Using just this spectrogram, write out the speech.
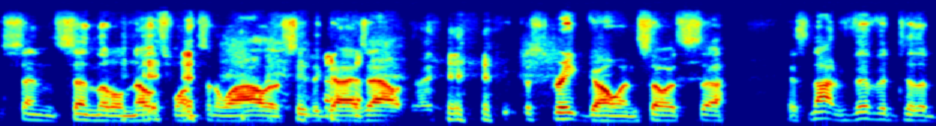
send send little notes once in a while or see the guys out, right? keep the streak going. So it's uh, it's not vivid to the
